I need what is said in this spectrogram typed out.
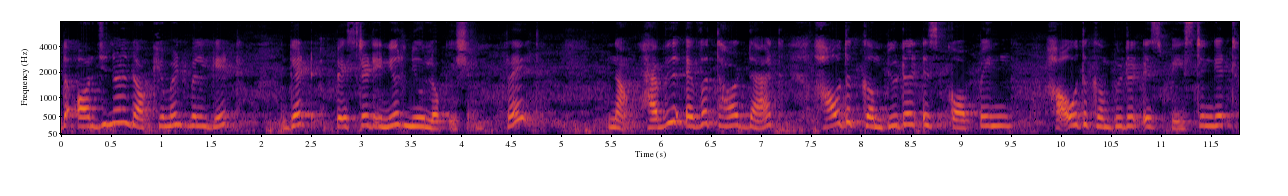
The original document will get get pasted in your new location, right? Now, have you ever thought that how the computer is copying how the computer is pasting it?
